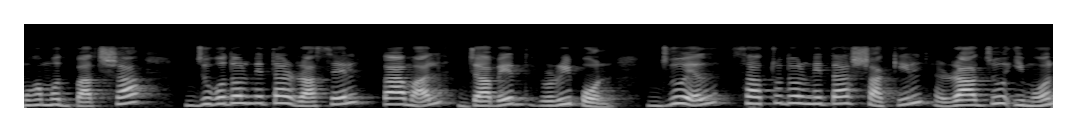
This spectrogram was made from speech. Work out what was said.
মুহাম্মদ বাদশাহ, যুবদল নেতা রাসেল, কামাল, জাবেদ, রিপন, জুয়েল, ছাত্রদল নেতা শাকিল, রাজু ইমন,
